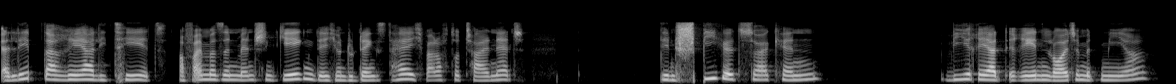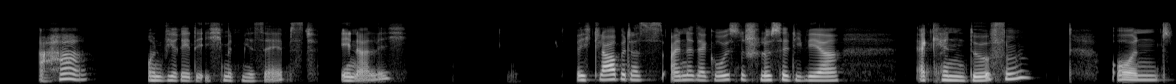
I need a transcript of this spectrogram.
erlebter Realität. Auf einmal sind Menschen gegen dich und du denkst, hey, ich war doch total nett. Den Spiegel zu erkennen, wie reden Leute mit mir? Aha. Und wie rede ich mit mir selbst innerlich? Ich glaube, das ist einer der größten Schlüssel, die wir erkennen dürfen und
